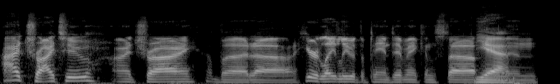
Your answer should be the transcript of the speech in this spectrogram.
I try to, I try, but uh here lately with the pandemic and stuff, Yeah. and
